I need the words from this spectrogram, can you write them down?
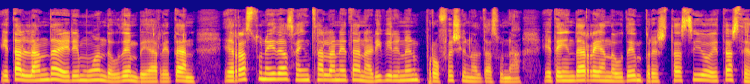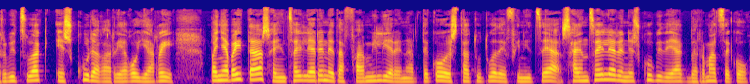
eta landa eremuan dauden beharretan. Erraztu nahi da zaintzalanetan ari direnen profesionaltasuna eta indarrean dauden prestazio eta zerbitzuak eskuragarriago jarri. Baina baita zaintzailearen eta familiaren arteko estatutua definitzea, zaintzailearen eskubideak bermatzeko,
